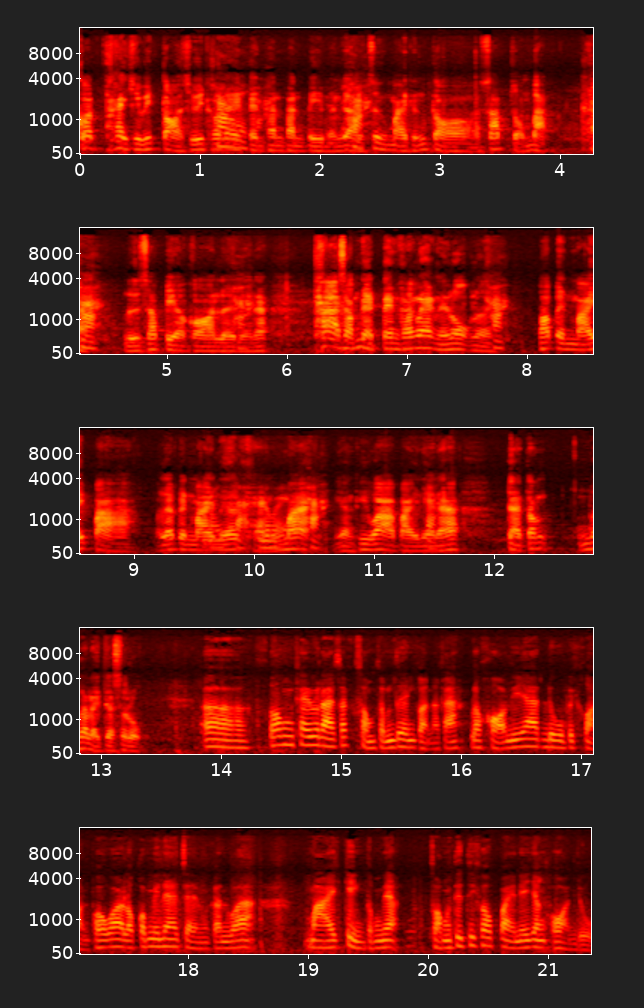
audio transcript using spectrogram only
ก็ให้ชีวิตต่อชีวิตเขาได้ใช่ค่ะเป็นพันพันๆปีเหมือนกันค่ะ ซึ่งหมายถึงต่อทรัพย์สมบัติ ค่ะ หรือทรัพยากรเลยเนี่ยนะ ถ้าสำเร็จเป็นครั้งแรกในโลกเลย ค่ะ เพราะเป็นไม้ป่าและเป็นไม้เนื้อแข็งมากค่ะอย่างที่ว่าไปเนี่ยนะแต่ต้องเมื่อไหร่จะสรุปเอ่อต้องใช้เวลาสักสองสาเดือนก่อนนะคะ เราขออนุญาตดูไปก่อนเพราะว่าเราก็ไม่แน่ใจเหมือนกันว่าไม้กิ่งตรงเนี้ยสองอาทิตย์ที่เข้าไปเนี่ยยังอ่อนอยู่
